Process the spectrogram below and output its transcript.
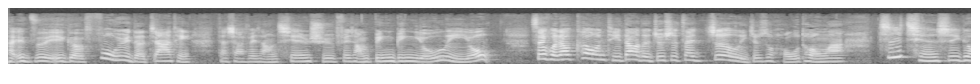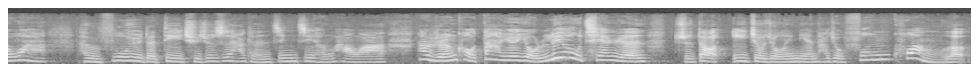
来自一个富裕的家庭，但是他非常谦虚，非常彬彬有礼哦。所以回到课文提到的，就是在这里就是猴硐啦、啊，之前是一个哇。很富裕的地区，就是它可能经济很好啊，那人口大约有六千人，直到一九九零年它就疯狂了。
